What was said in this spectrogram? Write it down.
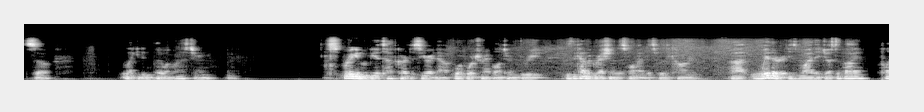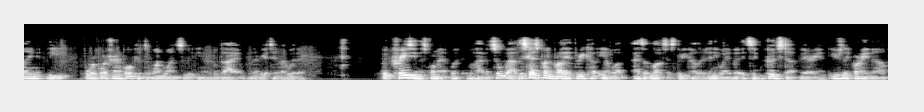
So, like he didn't play one last turn. Spriggan would be a tough card to see right now. 4-4 trample on turn 3 is the kind of aggression in this format that's really common. Uh, Wither is why they justify playing the 4-4 trample because it's a 1-1, so that you know it'll die whenever it gets hit by Wither. But crazy in this format what will happen. So wow, this guy's playing probably a three, you know, well as it looks, it's three colors anyway. But it's a good stuff variant. Usually Farhaven Elf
